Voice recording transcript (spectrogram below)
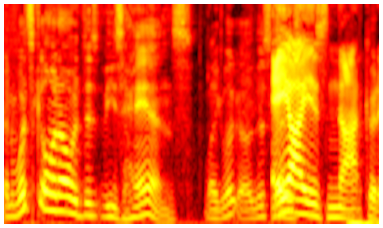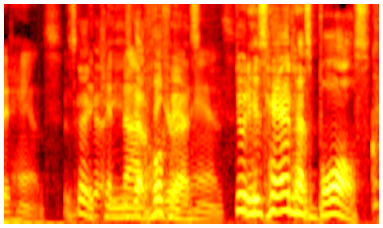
And what's going on with this, these hands? Like look, uh, this guy's- AI is not good at hands. This guy it got, cannot he's got hoof figure hands. out hands. Dude, his hand has balls.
